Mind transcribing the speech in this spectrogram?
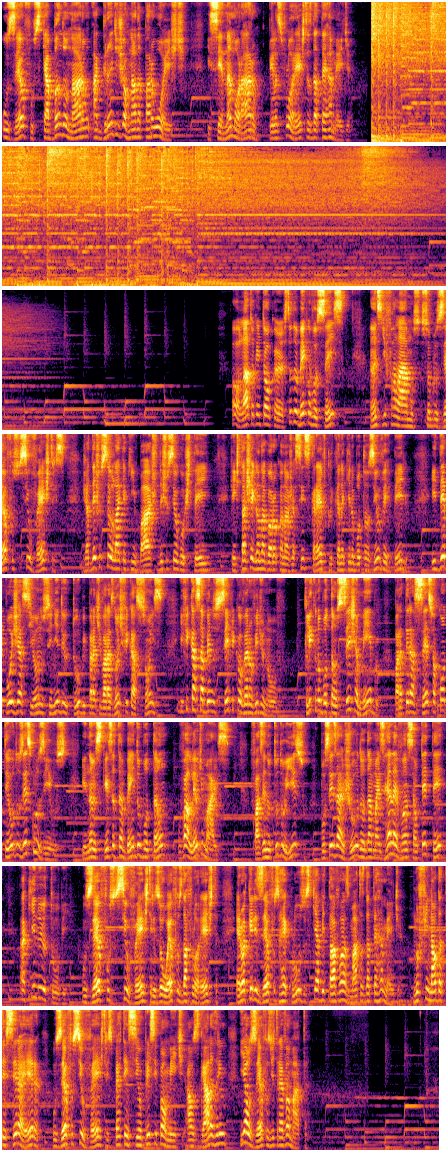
os Elfos que abandonaram a grande jornada para o Oeste e se enamoraram pelas florestas da Terra-média. Olá, Tolkien Talkers! Tudo bem com vocês? Antes de falarmos sobre os Elfos Silvestres, já deixa o seu like aqui embaixo, deixa o seu gostei. Quem está chegando agora ao canal já se inscreve clicando aqui no botãozinho vermelho e depois já aciona o sininho do YouTube para ativar as notificações e ficar sabendo sempre que houver um vídeo novo. Clique no botão Seja Membro para ter acesso a conteúdos exclusivos. E não esqueça também do botão Valeu demais! Fazendo tudo isso, vocês ajudam a dar mais relevância ao TT aqui no YouTube. Os Elfos Silvestres, ou Elfos da Floresta, eram aqueles Elfos reclusos que habitavam as matas da Terra-média. No final da Terceira Era, os Elfos Silvestres pertenciam principalmente aos Galadrim e aos Elfos de Treva-Mata.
